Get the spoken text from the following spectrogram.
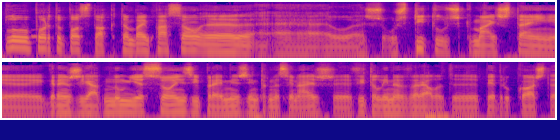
Pelo Porto Postdoc também passam uh, uh, os, os, títulos que mais têm uh, granjeado nomeações e prémios internacionais. Vitalina Varela de Pedro Costa,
